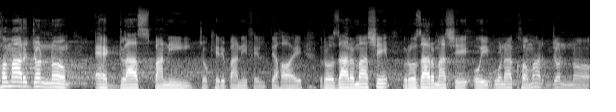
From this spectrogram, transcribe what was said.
ক্ষমার জন্য এক গ্লাস পানি চোখের পানি ফেলতে হয়। রোজার মাসে রোজার মাসে ওই গুণা ক্ষমার জন্য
